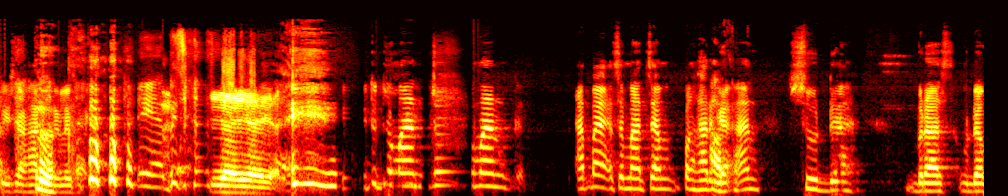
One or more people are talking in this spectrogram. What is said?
Bisa Itu. hadir Iya, bisa. Iya, iya, iya. itu cuman cuman apa semacam penghargaan sudah beras sudah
